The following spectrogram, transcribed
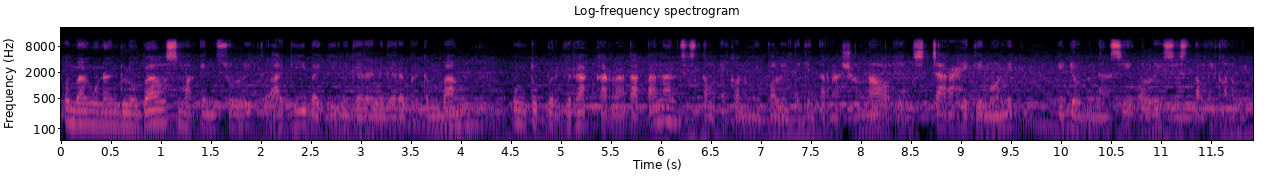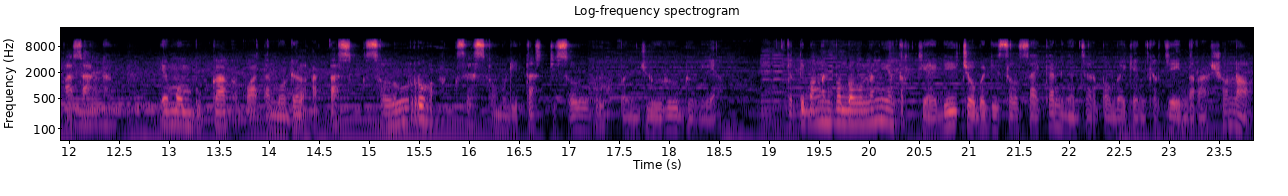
Pembangunan global semakin sulit lagi bagi negara-negara berkembang untuk bergerak karena tatanan sistem ekonomi politik internasional yang secara hegemonik didominasi oleh sistem ekonomi pasar yang membuka kekuatan modal atas seluruh akses komoditas di seluruh penjuru dunia. Ketimbangan pembangunan yang terjadi coba diselesaikan dengan cara pembagian kerja internasional,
